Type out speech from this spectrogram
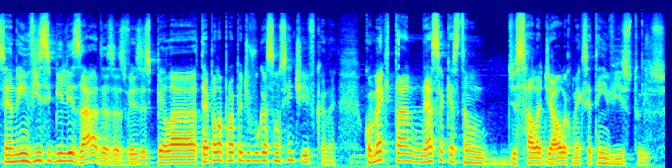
sendo invisibilizadas às vezes pela até pela própria divulgação científica, né? Como é que está nessa questão de sala de aula? Como é que você tem visto isso?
